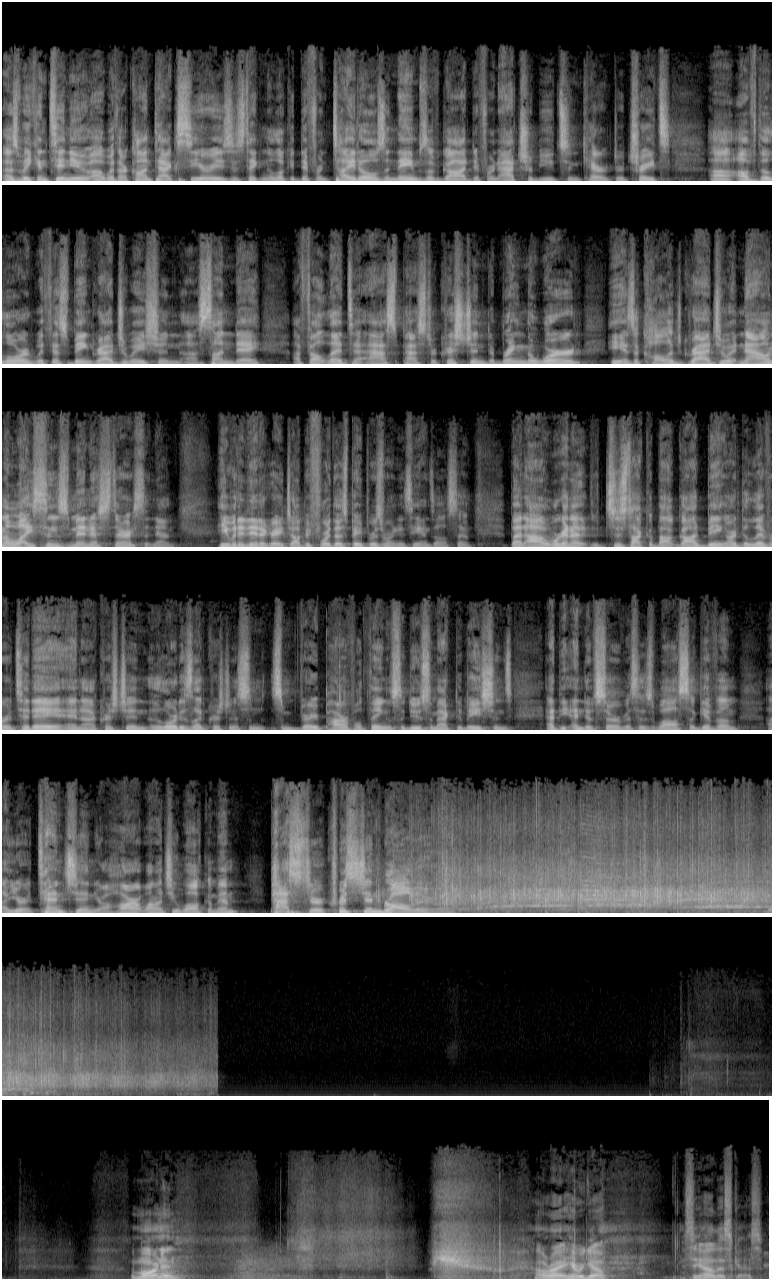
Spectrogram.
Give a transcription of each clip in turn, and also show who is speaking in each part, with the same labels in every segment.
Speaker 1: as we continue uh, with our contact series, is taking a look at different titles and names of God, different attributes and character traits uh, of the Lord. With this being graduation uh, Sunday, I felt led to ask Pastor Christian to bring the word. He is a college graduate now and a licensed minister. So now, he would have did a great job before those papers were in his hands also. But uh, we're going to just talk about god being our deliverer today. And uh, christian the lord has led christian some, some very powerful things to do some activations at the end of service as well. So give him uh, your attention your heart. Why don't you welcome him? Pastor christian brawler
Speaker 2: Good morning. All right, here we go. Let's see how this goes.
